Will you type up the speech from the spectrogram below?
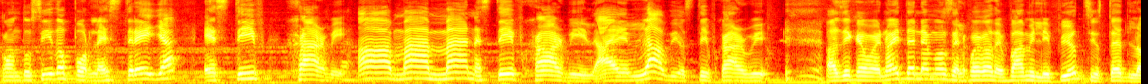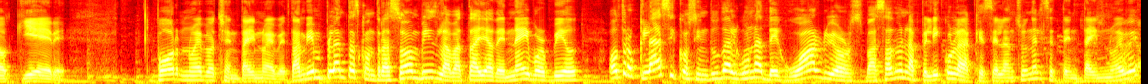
conducido por la estrella Steve Harvey. Ah, my man, Steve Harvey. I love you, Steve Harvey. Así que bueno, ahí tenemos el juego de Family Feud si usted lo quiere. Por 9.89. También Plantas contra Zombies, la batalla de Neighborville. Otro clásico sin duda alguna de Warriors, basado en la película que se lanzó en el 79.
